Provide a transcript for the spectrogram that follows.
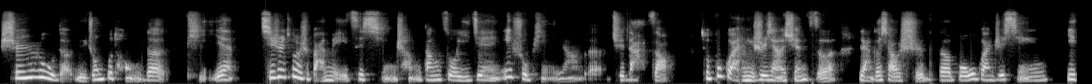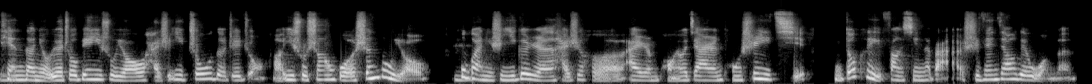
深入的、与众不同的体验。其实就是把每一次行程当做一件艺术品一样的去打造。就不管你是想选择两个小时的博物馆之行，一天的纽约周边艺术游，还是一周的这种啊艺术生活深度游，不管你是一个人还是和爱人、朋友、家人、同事一起，你都可以放心的把时间交给我们。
